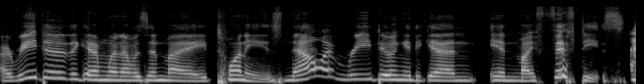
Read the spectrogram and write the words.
I redid it again when I was in my 20s. Now I'm redoing it again in my 50s.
